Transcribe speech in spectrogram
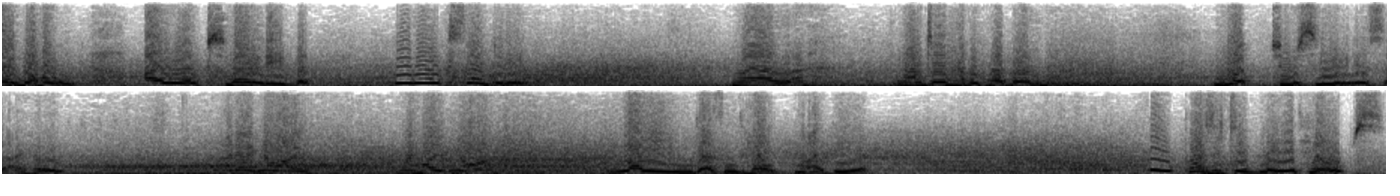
I know. I walk slowly, but you walk slowly. Well, I do have a problem. Not too serious, I hope. I don't know. I hope not. Worrying doesn't help, my dear. Think positively, it helps.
